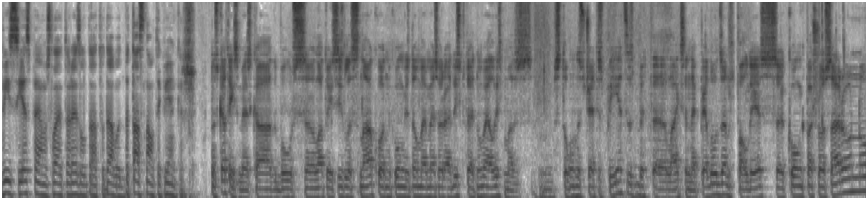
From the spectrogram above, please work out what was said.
visu iespējams, lai to rezultātu dabūtu. Bet tas nav tik vienkārši. Nu, skatīsimies, kāda būs Latvijas izlases nākotne. Kungi, es domāju, mēs varētu diskutēt nu, vēl vismaz stundas, 4-5, bet uh, laiks ir nepielūdzams. Paldies, kungi, par šo sarunu,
